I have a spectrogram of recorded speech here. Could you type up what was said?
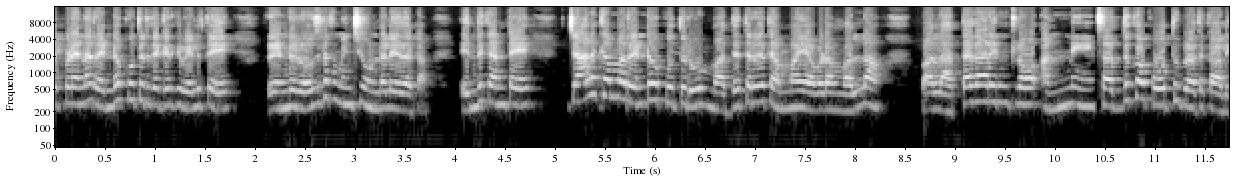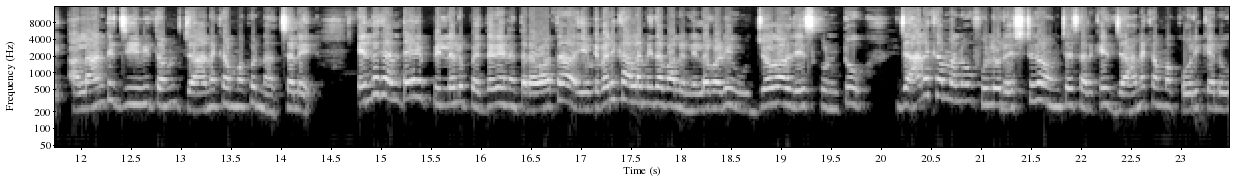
ఎప్పుడైనా రెండో కూతురి దగ్గరికి వెళితే రెండు రోజులకు మించి ఉండలేదట. ఎందుకంటే జానకమ్మ రెండో కూతురు మధ్యతరగతి అమ్మాయి అవడం వల్ల వాళ్ళ అత్తగారింట్లో అన్ని సర్దుకపోతూ బ్రతకాలి. అలాంటి జీవితం జానకమ్మకు నచ్చలే. ఎందుకంటే పిల్లలు పెద్దగైన తర్వాత ఎవరి కాళ్ళ మీద వాళ్ళు నిలబడి ఉద్యోగాలు చేసుకుంటూ జానకమ్మను ఫుల్ రెస్ట్గా ఉంచేసరికి జానకమ్మ కోరికలు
